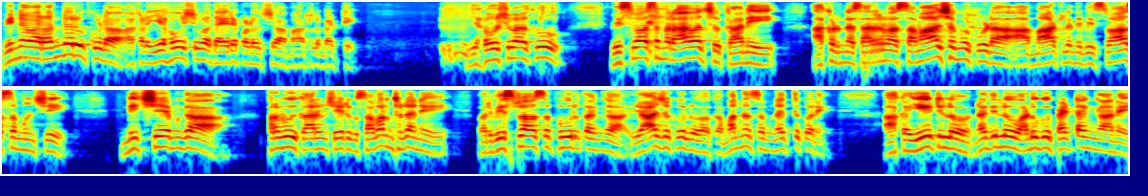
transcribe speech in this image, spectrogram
విన్న వారందరూ కూడా అక్కడ యహోశివ ధైర్యపడవచ్చు ఆ మాటలు బట్టి. యహోశివకు విశ్వాసం రావచ్చు కానీ అక్కడున్న సర్వ సమాజము కూడా ఆ మాటలని విశ్వాసం ఉంచి నిశ్చయంగా ప్రభు కార్యం చేయటకు సమర్థుడని వారి విశ్వాసపూరితంగా యాజకులు ఒక మందసం నెత్తుకొని ఆక ఏటిలో నదిలో అడుగు పెట్టంగానే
